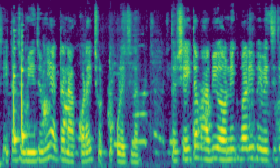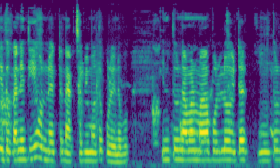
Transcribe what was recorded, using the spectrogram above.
সেইটা জমিয়ে জমিয়ে একটা নাক কড়াই ছোট্ট করেছিলাম। তো সেইটা ভাবি অনেকবারই ভেবেছি যে দোকানে দিয়ে অন্য একটা নাকছাবি মতো করে নেব। কিন্তু আমার মা বলল, ওইটা তোর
